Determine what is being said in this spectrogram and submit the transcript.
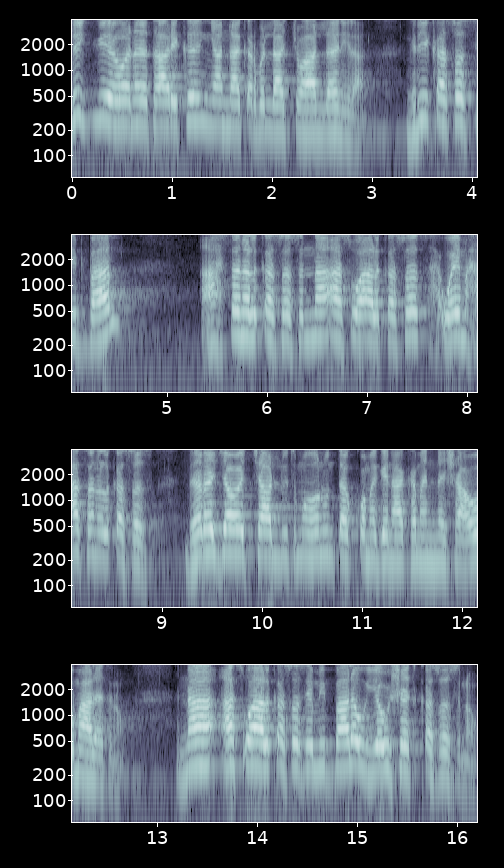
ልዩ የሆነ ታሪክ እኛ እናቀርብላችኋለን ይላል። እንግዲህ ቀሶስ ሲባል አሕሰን አልቀሶስ እና አስዋ አልቀሶስ ወይም ሐሰን አልቀሶስ ደረጃዎች ያሉት መሆኑን ጠቆመ ገና ከመነሻው ማለት ነው። እና አስዋ አልቀሶስ የሚባለው የውሸት ቀሶስ ነው።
